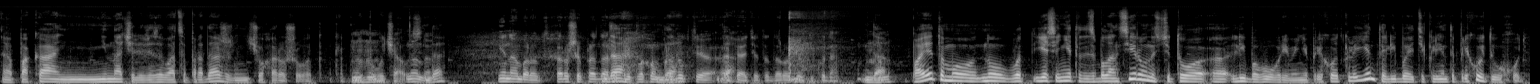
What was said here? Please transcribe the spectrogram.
э, пока не начали развиваться продажи, ничего хорошего как бы не получалось. Ну да. да? И наоборот, хорошие продажи Да, при плохом да, продукте, да. опять это дорога никуда. Да. Мгм. Поэтому, ну, вот если нет этой сбалансированности, то э, либо вовремя не приходят клиенты, либо эти клиенты приходят и уходят.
